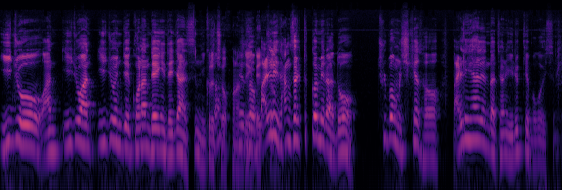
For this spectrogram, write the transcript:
2조 한 2조 한 2조 이제 권한 대행이 되지 않습니까? 그렇죠. 권한 그래서 빨리. 상설 특검이라도 출범을 시켜서 빨리 해야 된다. 저는 이렇게 보고 있습니다.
